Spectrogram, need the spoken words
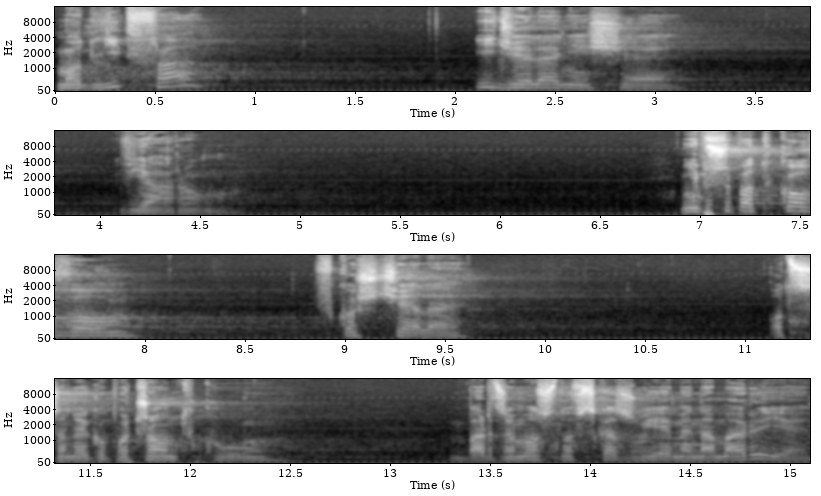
Modlitwa i dzielenie się wiarą. Nieprzypadkowo w Kościele od samego początku bardzo mocno wskazujemy na Maryję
